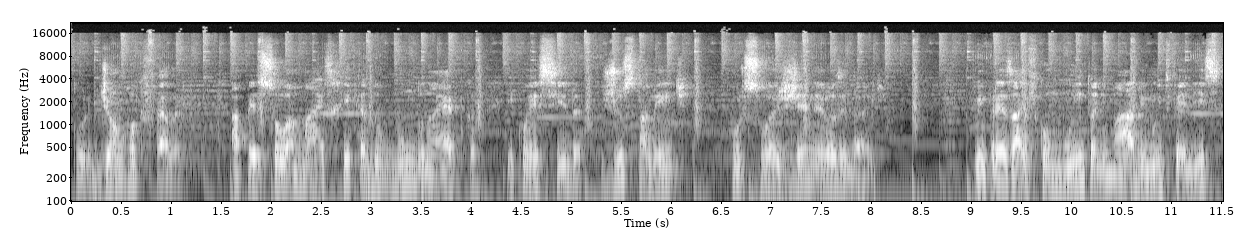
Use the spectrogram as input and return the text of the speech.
por John Rockefeller, a pessoa mais rica do mundo na época e conhecida justamente por sua generosidade. O empresário ficou muito animado e muito feliz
